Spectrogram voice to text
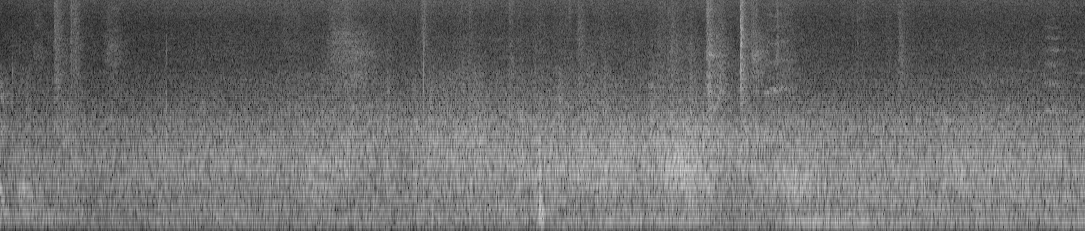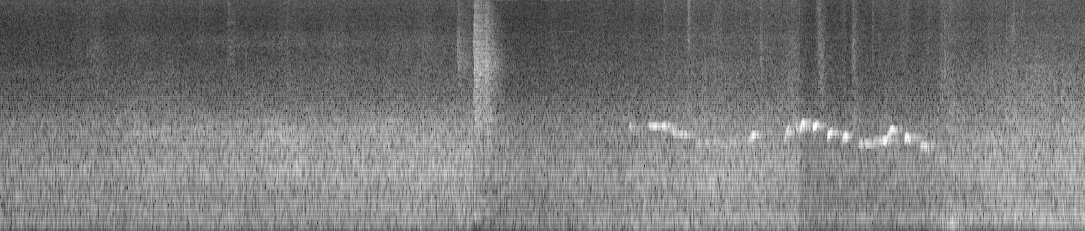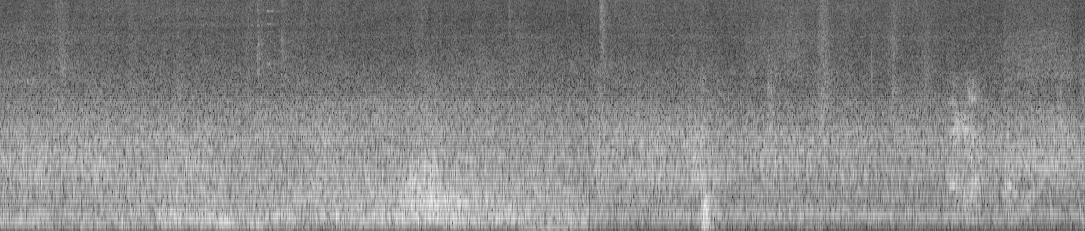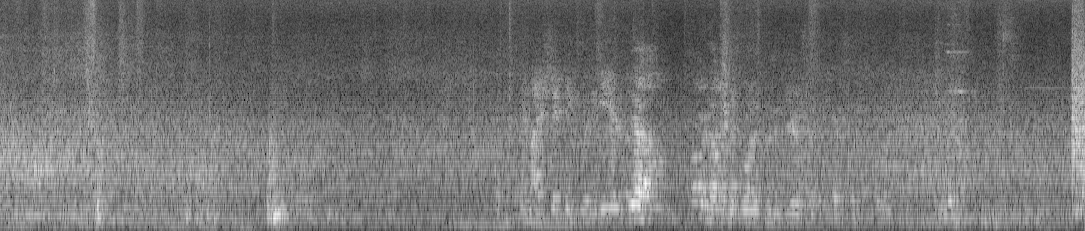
Thank you. Somebody shifting through the gears? Yeah. all? I would help just run through the gear so the trace sense to it.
